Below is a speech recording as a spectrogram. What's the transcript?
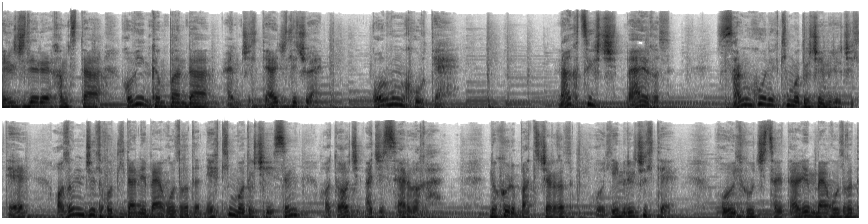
мэрэгжлэрээ хамтдаа хувийн компанид амжилттай ажиллаж байна. Гурван хүүтэй. Нагцэгч байгаль санхүү нэгтлэн бодогчийн мэрэгжилтэй олон жил худалдааны байгууллагад нэгтлэн бодогч хийсэн одоо ч ажилласаар байгаа. Нөхөр Бат жаргал хуулийн мэрэгжилтэй. Хууль хүч цагдаагийн байгууллагад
